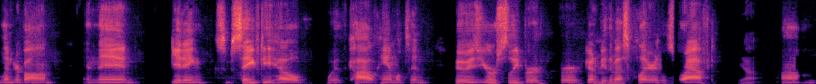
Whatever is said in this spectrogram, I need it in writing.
Linderbaum, and then getting some safety help with Kyle Hamilton, who is your sleeper for going to be the Mhm. best player in this draft. Yeah. Um,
